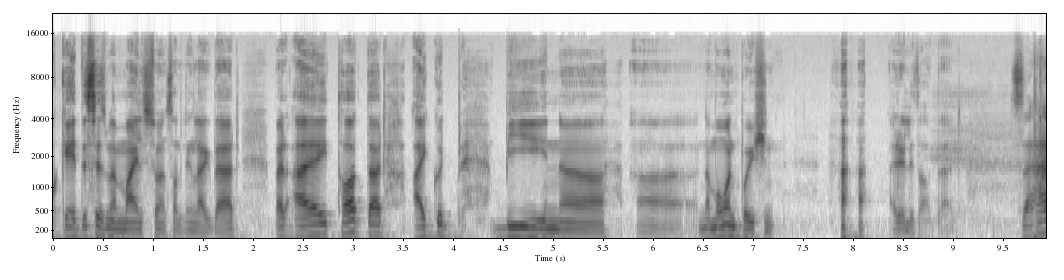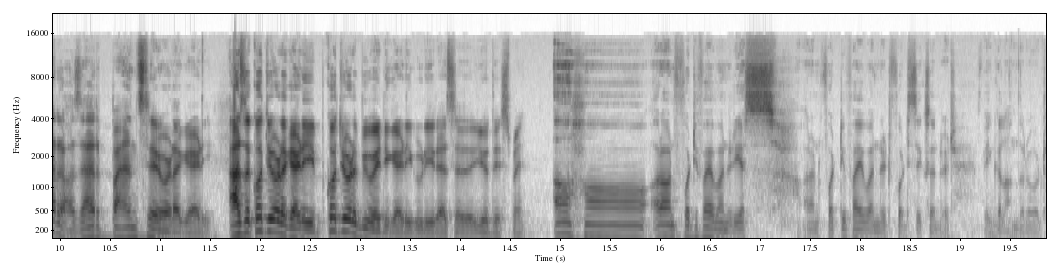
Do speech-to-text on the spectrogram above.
Okay, this is my milestone, something like that. But I thought that I could be in uh, uh, number one position. I really thought that. चार हजार पाँच सयवटा गाडी आज कतिवटा गाडी कतिवटा बिवाइडी गाडी गुडिरहेछ यो देशमा Uh, around 4,500, yes. Around 4,500, 4,600 vehicle on the road.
